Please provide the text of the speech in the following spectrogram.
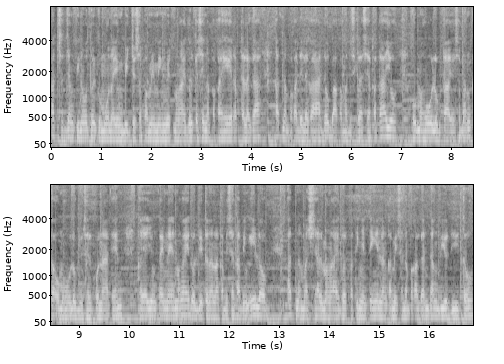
At sadyang pinutol ko muna yung video sa pamimingwit mga idol kasi napakahirap talaga at napakadelikado. Baka madisgrasya pa tayo o mahulog tayo sa bangka o mahulog yung cellphone natin. Kaya yung time na yan mga idol, dito na lang kami sa tabing ilog at namasyal mga idol. Patingin-tingin lang kami sa napakagandang view dito.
